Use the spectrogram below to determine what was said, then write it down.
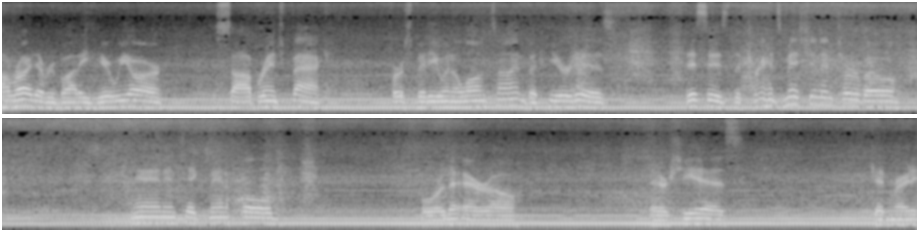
All right, everybody, here we are. The Saab wrench back. First video in a long time, but here it is. This is the transmission and turbo and intake manifold for the Aero. There she is. Getting ready.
